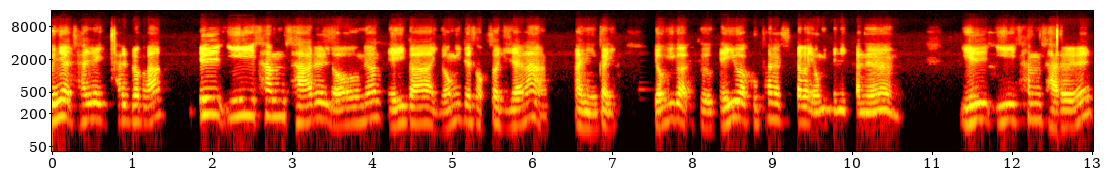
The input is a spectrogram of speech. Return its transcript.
은희야 잘, 잘 들어봐. 1, 2, 3, 4를 넣으면 A가 0이 돼서 없어지잖아. 아니, 그러니까 여기가 그 A와 곱하는 숫자가 0이 되니까는 1, 2, 3, 4를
